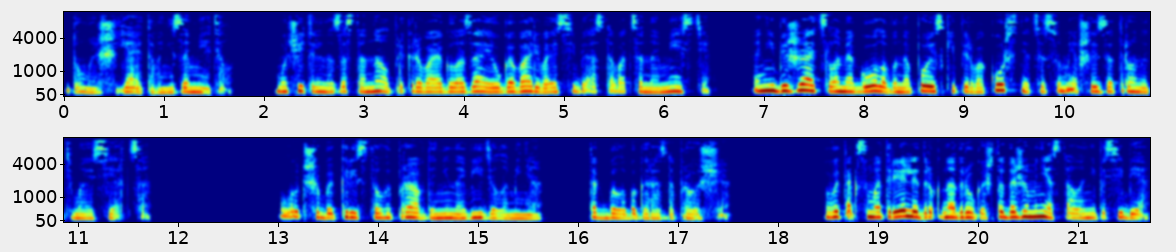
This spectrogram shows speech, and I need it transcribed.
Думаешь, я этого не заметил? Мучительно застонал, прикрывая глаза и уговаривая себя оставаться на месте, а не бежать, сломя голову на поиски первокурсницы, сумевшей затронуть мое сердце. Лучше бы Кристал и правда ненавидела меня. Так было бы гораздо проще. Вы так смотрели друг на друга, что даже мне стало не по себе.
